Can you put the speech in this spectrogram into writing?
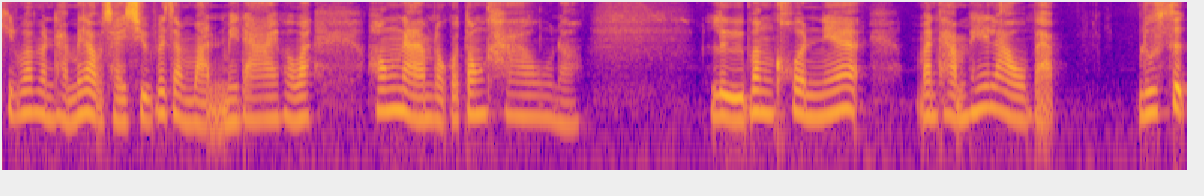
คิดว่ามันทำให้เราใช้ชีวิตประจำวันไม่ได้ เพราะว่าห้องน้ำเราก็ต้องเข้าเนาะหรือบางคนเนี่ยมันทำให้เราแบบรู้สึก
